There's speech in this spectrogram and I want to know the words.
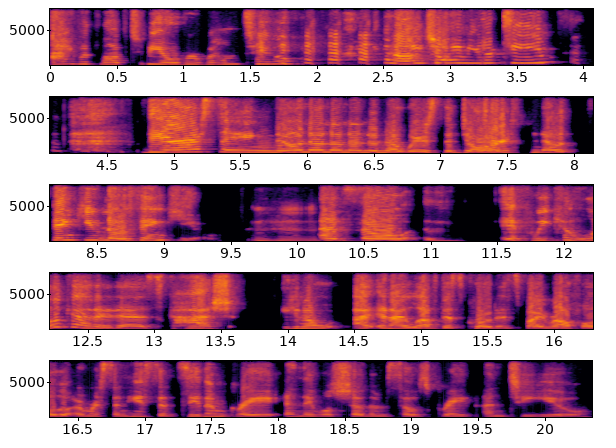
I would love to be overwhelmed too. Can I join your team?" They are saying, "No, no, no, no, no, no. Where's the door? No, thank you. No, thank you." Mm-hmm. And so, if we can look at it as, "Gosh, you know," I, and I love this quote. It's by Ralph Waldo Emerson. He said, "See them great, and they will show themselves great unto you."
